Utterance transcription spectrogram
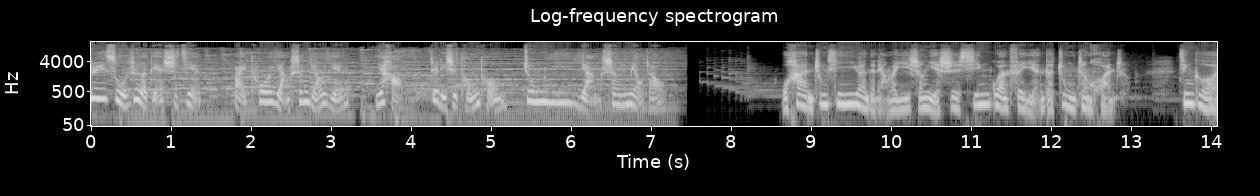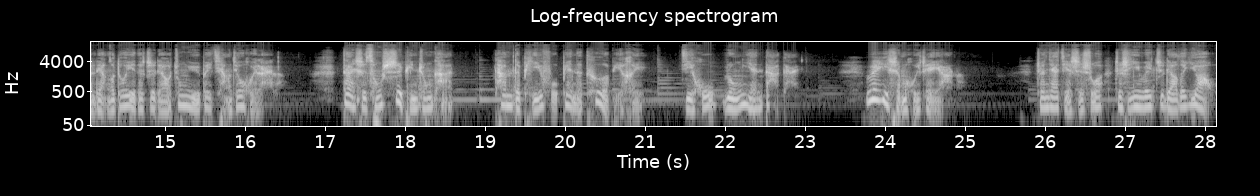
追溯热点事件，摆脱养生谣言也好。这里是彤彤中医养生妙招。武汉中心医院的两位医生也是新冠肺炎的重症患者，经过两个多月的治疗，终于被抢救回来了。但是从视频中看，他们的皮肤变得特别黑，几乎容颜大改。为什么会这样呢？专家解释说，这是因为治疗的药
